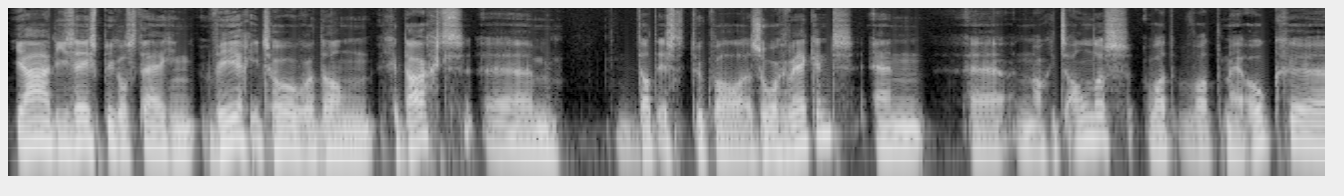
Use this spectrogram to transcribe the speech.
Ja, die zeespiegelstijging weer iets hoger dan gedacht. Ehm, dat is natuurlijk wel zorgwekkend. En nog iets anders, wat, wat mij ook. Uh,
